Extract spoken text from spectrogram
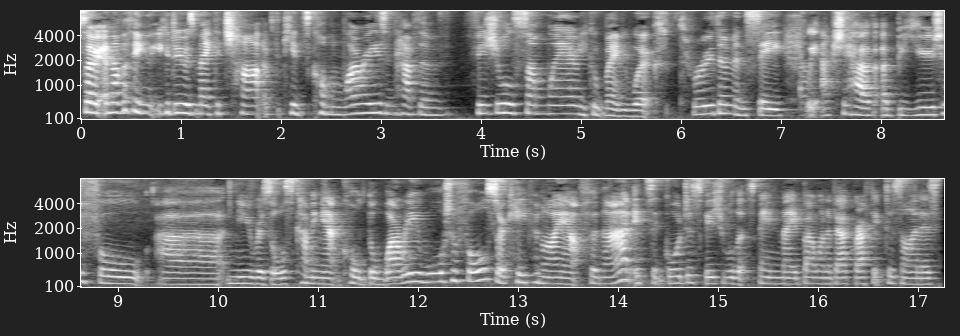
So, another thing that you could do is make a chart of the kids' common worries and have them visual somewhere. You could maybe work through them and see. We actually have a beautiful uh, new resource coming out called the Worry Waterfall. So keep an eye out for that. It's a gorgeous visual that's been made by one of our graphic designers,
